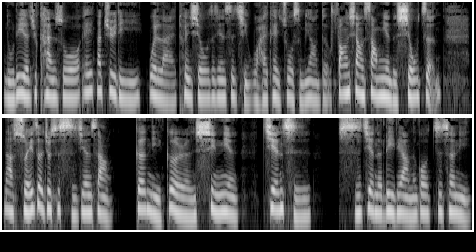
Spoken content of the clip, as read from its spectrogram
努力的去看说，哎，那距离未来退休这件事情，我还可以做什么样的方向上面的修正？那随着就是时间上跟你个人信念坚持实践的力量，能够支撑你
